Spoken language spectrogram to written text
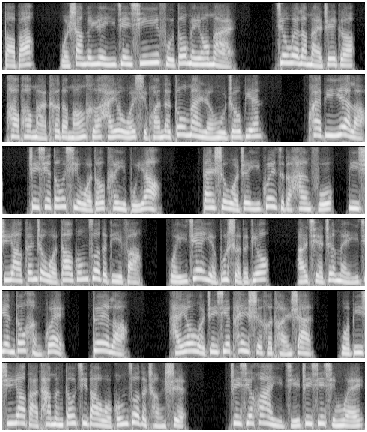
宝宝，我上个月一件新衣服都没有买，就为了买这个泡泡玛特的盲盒，还有我喜欢的动漫人物周边。快毕业了，这些东西我都可以不要。但是我这一柜子的汉服必须要跟着我到工作的地方，我一件也不舍得丢，而且这每一件都很贵。对了，还有我这些配饰和团扇，我必须要把它们都寄到我工作的城市。这些话以及这些行为，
